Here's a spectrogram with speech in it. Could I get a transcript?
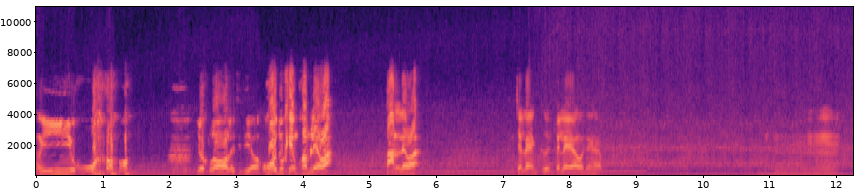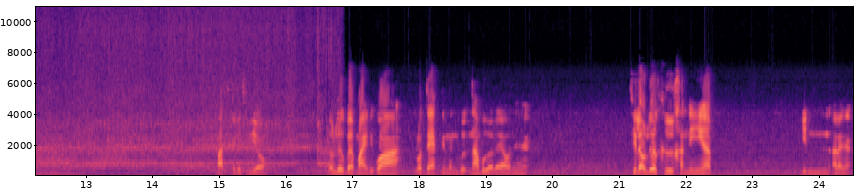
อีโอ้โห ยกล้อเลยทีเดียว โอ้โหดูเข็มความเร็วอะตันแล้วอะมันจะแรงเกินไปแล้วนะครับอื้อหือปัดกันเลยทีเดียว เราเลือกแบบใหม่ดีกว่า รถแดกนี่มันน่าเบื่อแล้วนะฮะ ที่เราเลือกคือคันนี้ครับ อินอะไรเนี่ย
